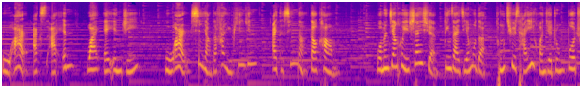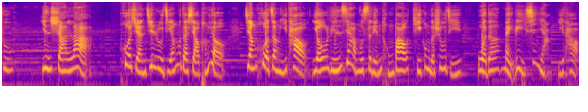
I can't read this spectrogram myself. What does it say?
五二 x i n y a n g 五二信仰的汉语拼音 at sina dot com，我们将会筛选并在节目的童趣才艺环节中播出。印沙拉，获选进入节目的小朋友将获赠一套由临夏穆斯林同胞提供的书籍《我的美丽信仰》一套。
